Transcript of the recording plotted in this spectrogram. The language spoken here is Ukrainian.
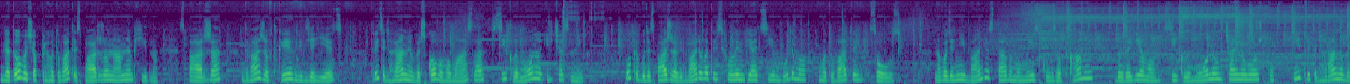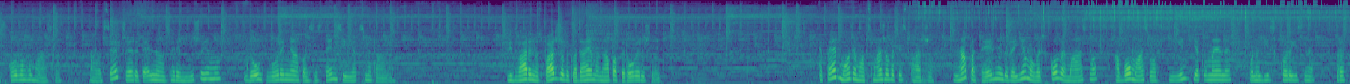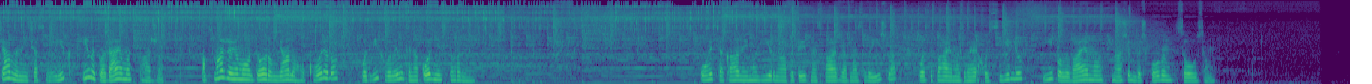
Для того, щоб приготувати спаржу, нам необхідно спаржа, 2 жовтки від яєць, 30 грамів вершкового масла, сік лимону і часник. Поки буде спаржа відварюватись хвилин 5-7, будемо готувати соус. На водяній бані ставимо миску з жовтками, додаємо сік лимону, чайну ложку і 30 грамів вершкового масла. Все це ретельно перемішуємо до утворення консистенції як сметана. Відварену спаржу викладаємо на паперовий рушник. Тепер можемо обсмажувати спаржу. На пательню додаємо вершкове масло або масло хі, як у мене, воно більш корисне, розчавлений часник і викладаємо спаржу. Обсмажуємо до рум'яного кольору по 2 хвилинки на кожній стороні. Ось така неймовірно апетитна спаржа в нас вийшла. Посипаємо зверху сіллю і поливаємо нашим вершковим соусом.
